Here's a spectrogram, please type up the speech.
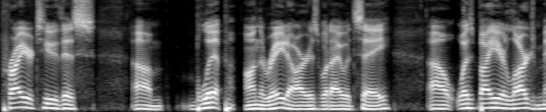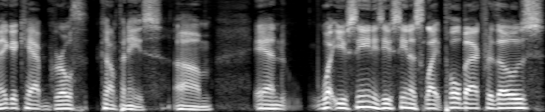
prior to this um, blip on the radar, is what I would say, uh, was by your large mega cap growth companies. Um, and what you've seen is you've seen a slight pullback for those.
